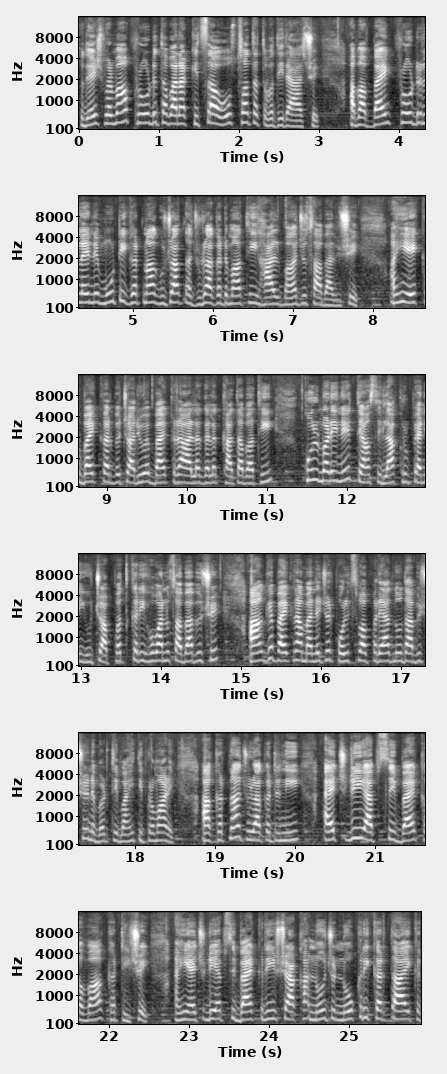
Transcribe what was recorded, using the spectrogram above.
તો દેશભરમાં ફ્રોડ થવાના કિસ્સાઓ સતત વધી રહ્યા છે. આમાં બેંક ફ્રોડ લઈને મોટી ઘટના ગુજરાતના જૂનાગઢમાંથી હાલમાં જ સામે આવી છે. અહીં એક બેંક કર્મચારીઓએ બેંકના અલગ અલગ ખાતામાંથી કુલ મળીને ત્યાંસી લાખ રૂપિયાની ઉચાપત કરી હોવાનું સામે આવ્યું છે. આ અંગે બેંકના મેનેજર પોલીસમાં ફરિયાદ નોંધાવી છે અને મળતી માહિતી પ્રમાણે આ ઘટના જૂનાગઢની એચડીએફસી બેંકમાં ઘટી છે. અહીં એચડીએફસી બેંકની શાખાનો જ નોકરી કરતા એક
